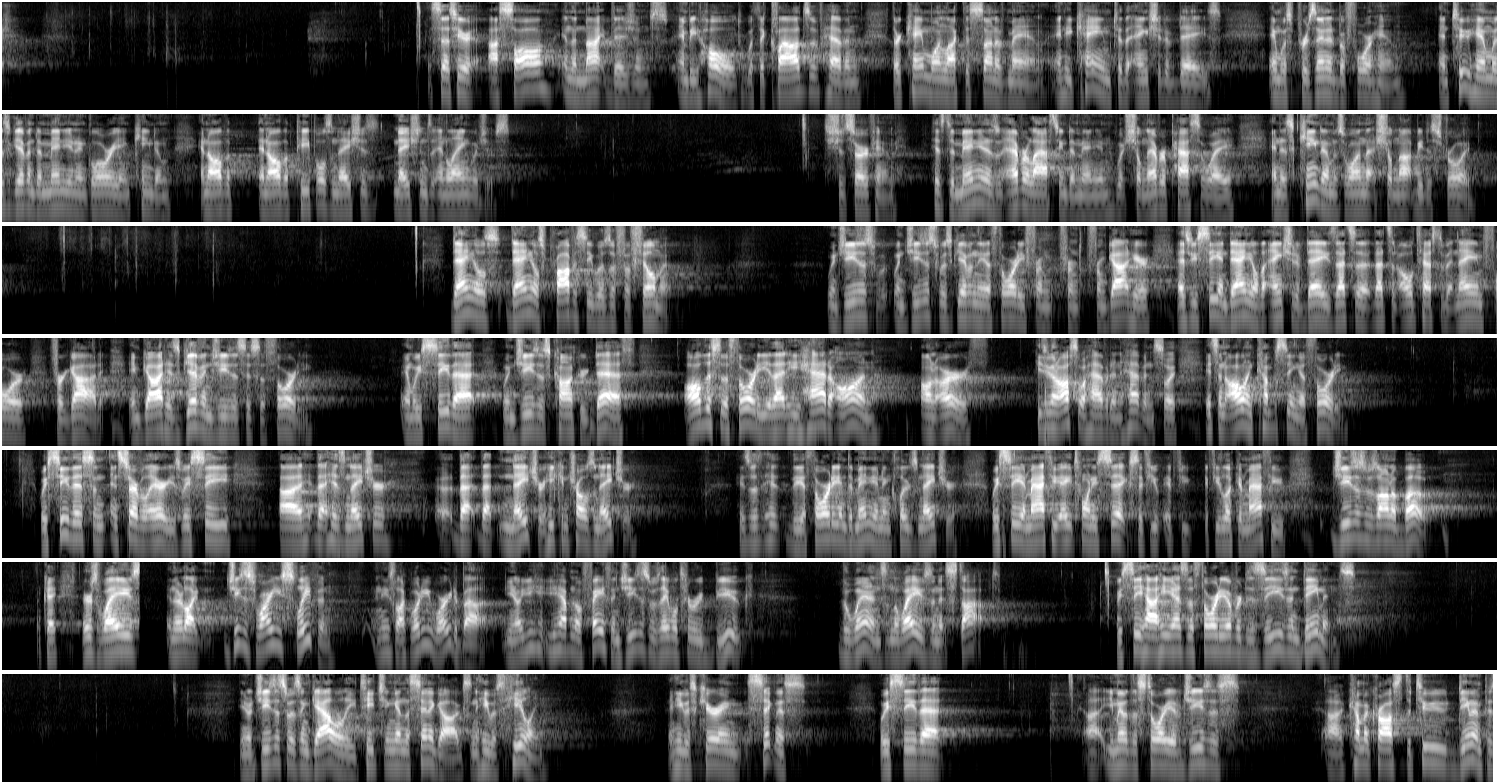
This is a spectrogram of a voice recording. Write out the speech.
It says here, I saw in the night visions, and behold, with the clouds of heaven, there came one like the Son of Man. And he came to the Ancient of Days, and was presented before him. And to him was given dominion and glory and kingdom, and all the, and all the peoples, nations, nations, and languages should serve him. His dominion is an everlasting dominion which shall never pass away, and his kingdom is one that shall not be destroyed. Daniel's, Daniel's prophecy was a fulfillment. When Jesus, when Jesus was given the authority from, from, from God here, as you see in Daniel, the Ancient of Days, that's, a, that's an Old Testament name for, for God. And God has given Jesus this authority. And we see that when Jesus conquered death, all this authority that he had on, on earth, he's going to also have it in heaven. So it's an all encompassing authority. We see this in, in several areas. We see uh, that his nature uh, that, that nature, he controls nature. His, his, the authority and dominion includes nature. We see in Matthew 8 26, if you, if, you, if you look in Matthew, Jesus was on a boat. Okay? There's waves, and they're like, Jesus, why are you sleeping? And he's like, What are you worried about? You know, you, you have no faith. And Jesus was able to rebuke the winds and the waves, and it stopped. We see how he has authority over disease and demons. You know, Jesus was in Galilee teaching in the synagogues and he was healing and he was curing sickness. We see that, uh, you remember the story of Jesus uh, come across the two demon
